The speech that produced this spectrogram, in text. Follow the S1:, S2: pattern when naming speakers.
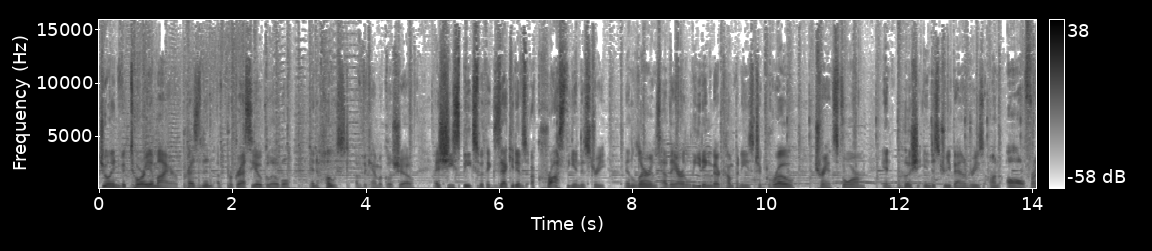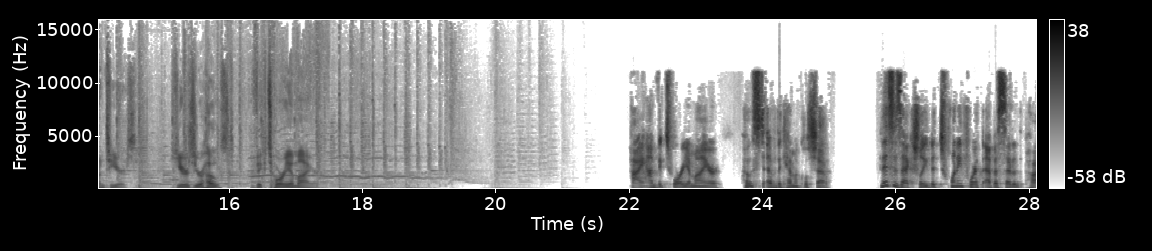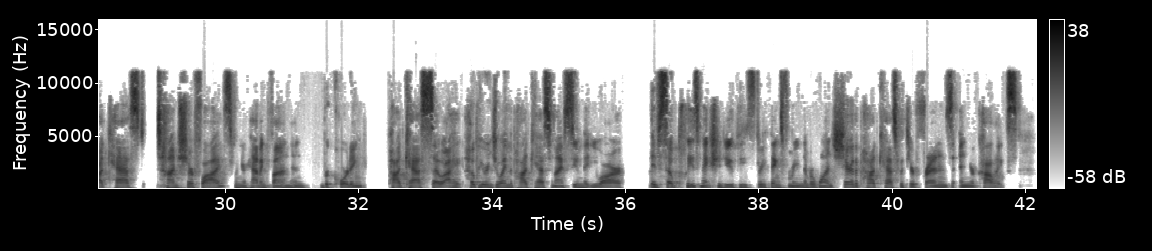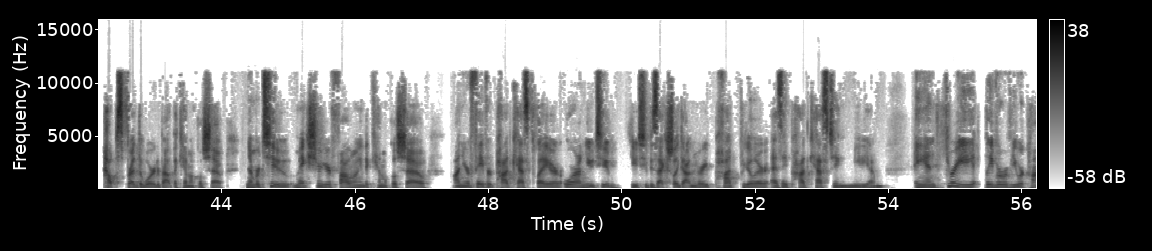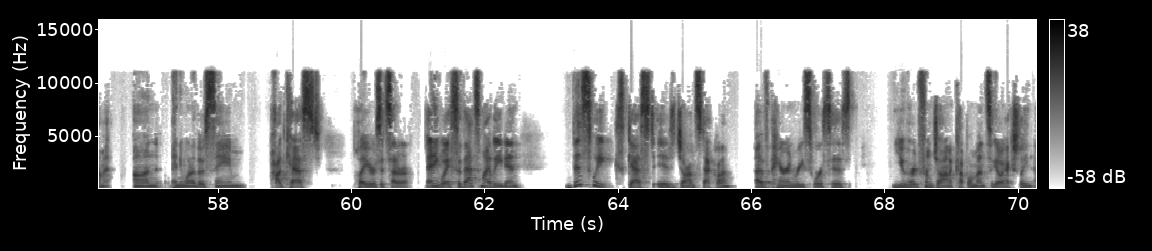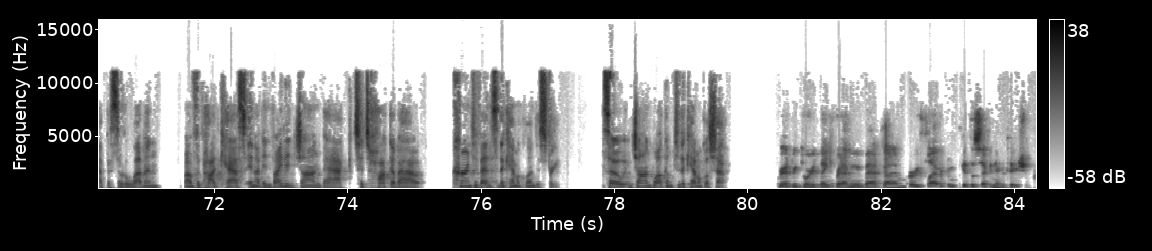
S1: Join Victoria Meyer, president of Progressio Global and host of The Chemical Show, as she speaks with executives across the industry and learns how they are leading their companies to grow, transform, and push industry boundaries on all frontiers. Here's your host, Victoria Meyer.
S2: Hi, I'm Victoria Meyer, host of The Chemical Show. This is actually the 24th episode of the podcast. Time sure flies when you're having fun and recording podcasts. So I hope you're enjoying the podcast and I assume that you are. If so, please make sure you do these three things for me. Number one, share the podcast with your friends and your colleagues. Help spread the word about the chemical show. Number two, make sure you're following the chemical show on your favorite podcast player or on YouTube. YouTube has actually gotten very popular as a podcasting medium. And three, leave a review or comment on any one of those same podcast players, etc. Anyway, so that's my lead in. This week's guest is John Stekla of PERIN Resources. You heard from John a couple months ago, actually in episode 11 of the podcast. And I've invited John back to talk about current events in the chemical industry. So, John, welcome to the Chemical Show.
S3: Great, Victoria. Thank you for having me back. I'm very flattered to get the second invitation.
